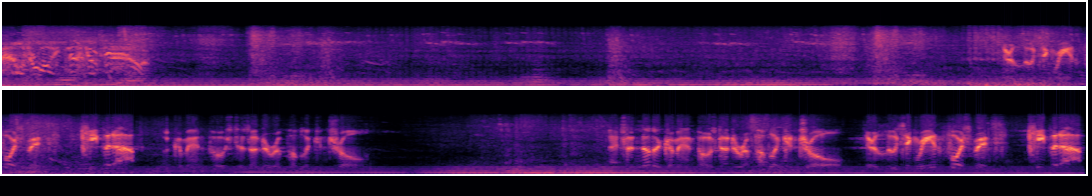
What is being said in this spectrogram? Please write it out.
Battle droid, knock him down! They're losing reinforcements. Keep it up. A command post is under Republic control. That's another command post under Republic control. They're losing reinforcements. Keep it up.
